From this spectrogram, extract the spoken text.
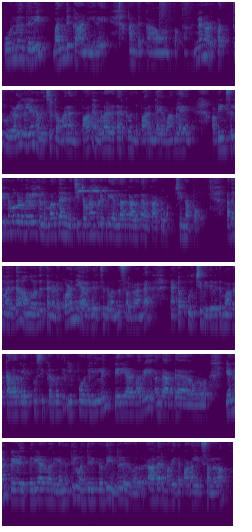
ஒன்றுதலில் வந்து காணீரே அந்த கா ப- அண்ணனோட பத்து விரல்களையும் நான் வச்சுருக்கேன். ஆனால் அந்த பாதம் எவ்வளோ அழகாக இருக்குது வந்து பாருங்களேன் வாங்களேன். அப்படின்னு சொல்லி நம்ம கூட விரல்களில் மருதாணி வச்சுட்டோம்னா அப்படி இப்படி எல்லாருக்கும் அழகாக காட்டுவோம் சின்னப்போ. அதே மாதிரி தான் அவங்க வந்து தன்னோட குழந்தையை அலங்கரித்ததை வந்து சொல்கிறாங்க நகைப்பூச்சி விதவிதமாக கலர்களை பூசிக்கொள்வது இப்போது இல்லை. பெரியாழ்வாரே அந்த அந்த ஒரு எண்ணம் பெ பெரியாழ்வார் எண்ணத்தில் வந்திருக்கிறது என்று ஒரு ஆதாரமாக இந்த பாடலை சொல்லலாம்.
